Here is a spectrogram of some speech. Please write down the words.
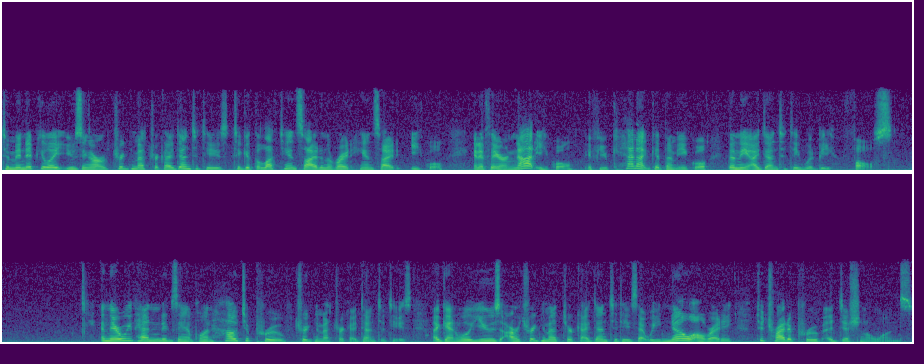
to manipulate using our trigonometric identities to get the left-hand side and the right-hand side equal. And if they are not equal, if you cannot get them equal, then the identity would be false. And there we've had an example on how to prove trigonometric identities. Again, we'll use our trigonometric identities that we know already to try to prove additional ones.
